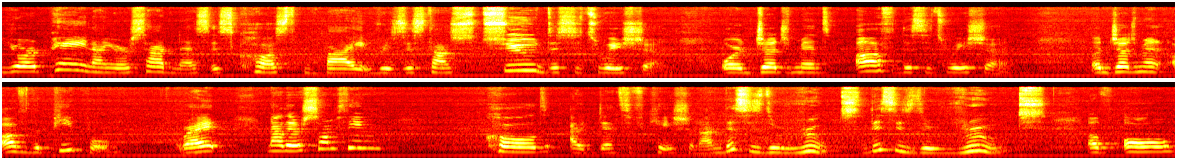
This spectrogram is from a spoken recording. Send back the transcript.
your pain and your sadness is caused by resistance to the situation or judgment of the situation or judgment of the people, right? Now, there's something called identification, and this is the root. This is the root of all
